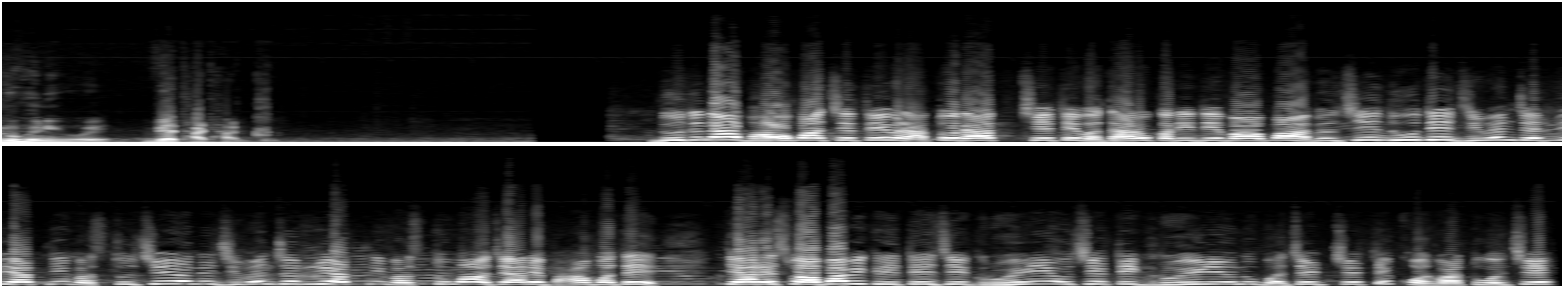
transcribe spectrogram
ગૃહિણીઓએ વ્યથા ઠાલવી. દૂધના ભાવમાં છે તે રાતોરાત છે તે વધારો કરી દેવામાં આવ્યો છે. દૂધ એ જીવન જરૂરિયાતની વસ્તુ છે અને જીવન જરૂરિયાતની વસ્તુમાં જ્યારે ભાવ વધે ત્યારે સ્વાભાવિક રીતે જે ગૃહિણીઓ છે તે ગૃહિણીઓનું બજેટ છે તે ખોરવાતું હોય છે.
